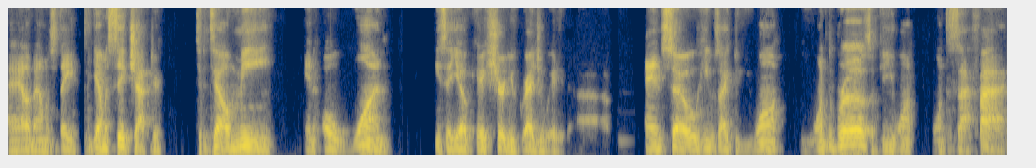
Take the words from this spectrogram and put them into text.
at Alabama State, the Gamma Sig chapter, to tell me in 01, he said, yeah, okay, sure, you graduated. Uh, and so he was like, do you want, do you want the bros or do you want, want the sci-fi?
